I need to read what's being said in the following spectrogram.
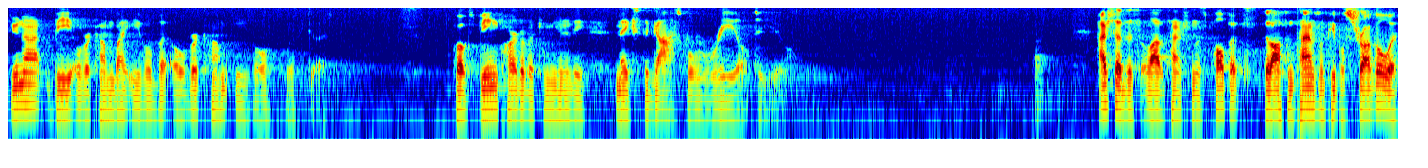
Do not be overcome by evil, but overcome evil with good. Folks, being part of a community makes the gospel real to you. I've said this a lot of times from this pulpit that oftentimes when people struggle with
